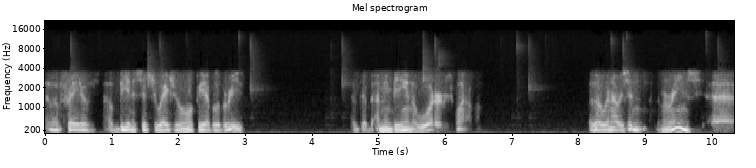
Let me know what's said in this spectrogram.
I'm afraid of I'll be in a situation where I won't be able to breathe. I mean, being in the water is one of them. Although when I was in the Marines, uh,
